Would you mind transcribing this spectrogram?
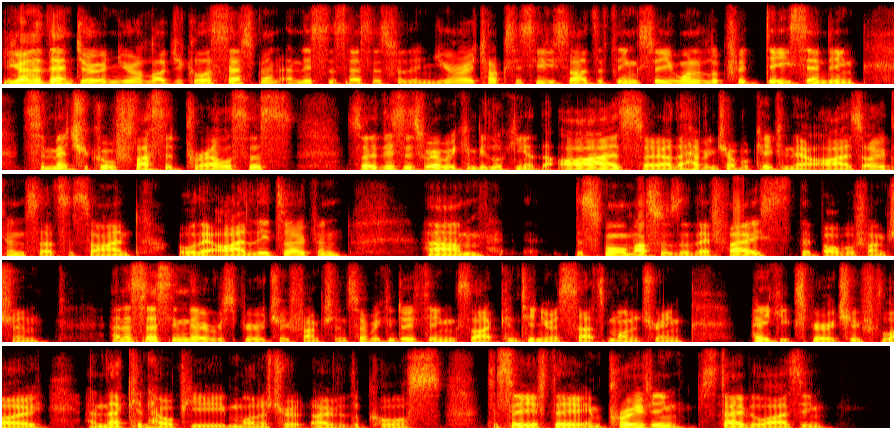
You're going to then do a neurological assessment, and this assesses for the neurotoxicity sides of things. So you want to look for descending symmetrical flaccid paralysis. So this is where we can be looking at the eyes. So are they having trouble keeping their eyes open? So that's a sign, or their eyelids open. Um, the small muscles of their face, their bulbar function, and assessing their respiratory function. So we can do things like continuous SATs monitoring peak expiratory flow, and that can help you monitor it over the course to see if they're improving, stabilizing,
